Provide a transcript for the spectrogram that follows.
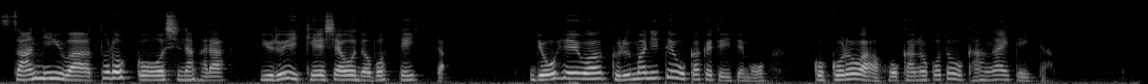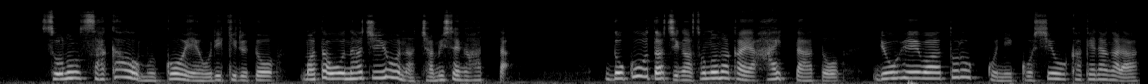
3人はトロッコを押しながらゆるい傾斜を登っていった。良平は車に手をかけていても心は他のことを考えていた。その坂を向こうへ降りきるとまた同じような茶店があった。土工たちがその中へ入った後良平はトロッコに腰をかけながら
